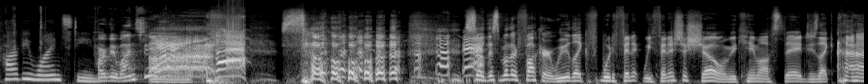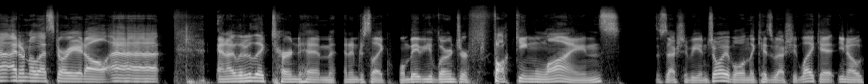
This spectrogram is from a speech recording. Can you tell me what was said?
Harvey Weinstein. Harvey Weinstein. um, so so this motherfucker we like would finish we finished a show and we came off stage he's like ah, i don't know that story at all ah. and i literally like turned to him and i'm just like well maybe you learned your fucking lines this would actually be enjoyable and the kids would actually like it you know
